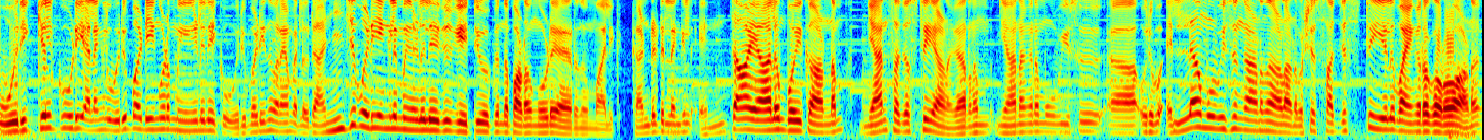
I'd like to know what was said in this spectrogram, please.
ഒരിക്കൽ കൂടി അല്ലെങ്കിൽ ഒരു പടിയും കൂടെ മേളിലേക്ക് ഒരു പടി എന്ന് പറയാൻ പറ്റില്ല ഒരു അഞ്ച് പടിയെങ്കിലും മേളിലേക്ക് കയറ്റി വെക്കുന്ന പടം കൂടെയായിരുന്നു മാലിക്. കണ്ടിട്ടില്ലെങ്കിൽ എന്തായാലും പോയി കാണണം. ഞാൻ സജസ്റ്റ് ചെയ്യാണ് കാരണം ഞാൻ അങ്ങനെ മൂവീസ് ഒരു എല്ലാ മൂവീസും കാണുന്ന ആളാണ് പക്ഷെ സജസ്റ്റ് ചെയ്യൽ ഭയങ്കര കുറവാണ്.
